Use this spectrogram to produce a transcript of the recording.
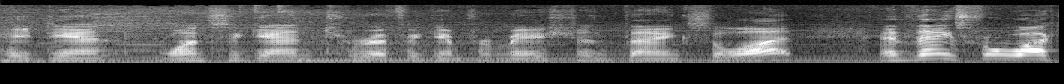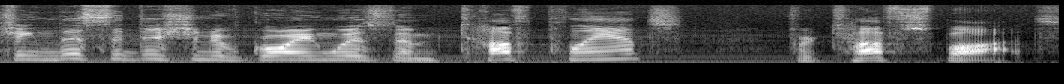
Hey, Dan, once again, terrific information. Thanks a lot. And thanks for watching this edition of Growing Wisdom, Tough Plants for Tough Spots.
